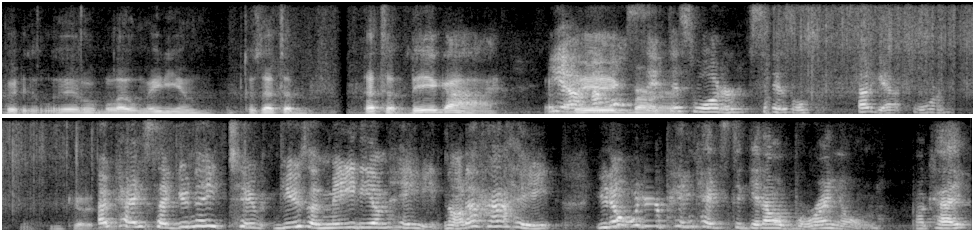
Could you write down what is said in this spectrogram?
put it a little below medium because that's a that's a big eye. A Yeah, I'm gonna see if this water sizzles. Oh yeah, it's warm. It. Okay, so you need to use a medium heat, not a high heat. You don't want your pancakes to get all brown. Okay,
